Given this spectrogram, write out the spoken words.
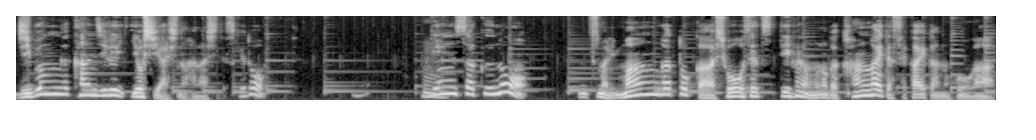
自分が感じる良し悪しの話ですけど、原作のつまり漫画とか小説っていう風なものが考えた世界観の方が、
